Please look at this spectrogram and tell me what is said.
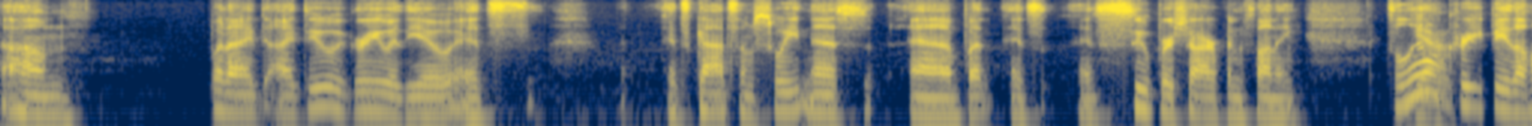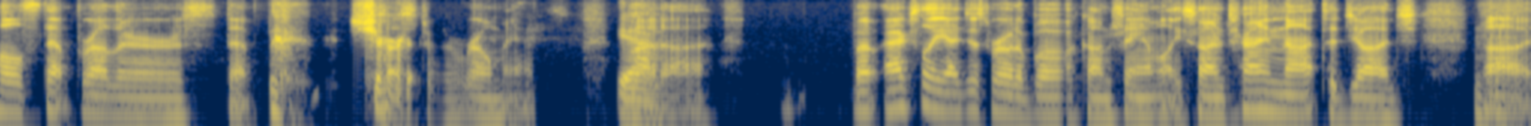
Um, but I, I do agree with you. It's it's got some sweetness, uh, but it's it's super sharp and funny. It's a little yeah. creepy the whole stepbrother step sure romance. Yeah. But, uh, but actually, I just wrote a book on family, so I'm trying not to judge, mm-hmm. uh,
